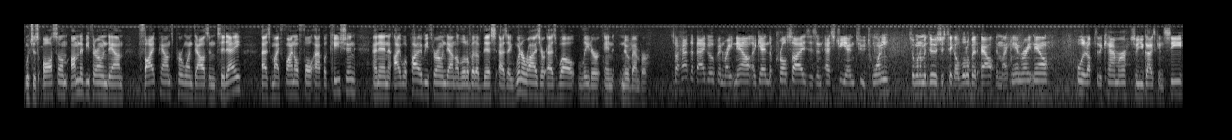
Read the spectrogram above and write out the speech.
which is awesome. I'm going to be throwing down 5 pounds per 1,000 today as my final fall application and then I will probably be throwing down a little bit of this as a winterizer as well later in November. So I have the bag open right now. Again, the pearl size is an SGN 220. So what I'm gonna do is just take a little bit out in my hand right now, hold it up to the camera so you guys can see.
